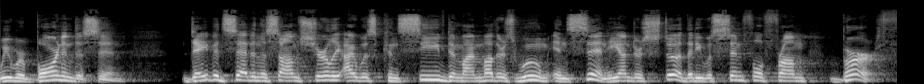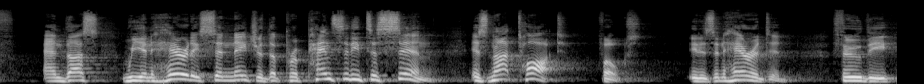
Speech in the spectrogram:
We were born into sin. David said in the Psalms, Surely I was conceived in my mother's womb in sin. He understood that he was sinful from birth. And thus we inherit a sin nature. The propensity to sin is not taught, folks. It is inherited through the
